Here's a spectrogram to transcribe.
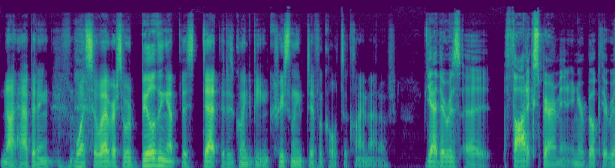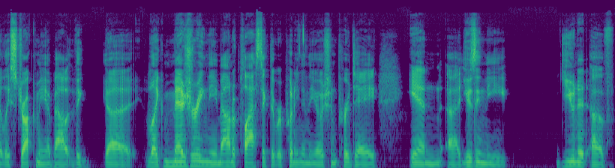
not happening whatsoever. So we're building up this debt that is going to be increasingly difficult to climb out of. Yeah, there was a thought experiment in your book that really struck me about the uh, like measuring the amount of plastic that we're putting in the ocean per day in uh, using the unit of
